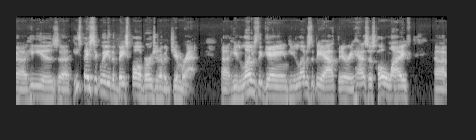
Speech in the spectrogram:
Uh, he is uh, he's basically the baseball version of a gym rat. Uh, he loves the game. He loves to be out there. He has his whole life. Uh,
